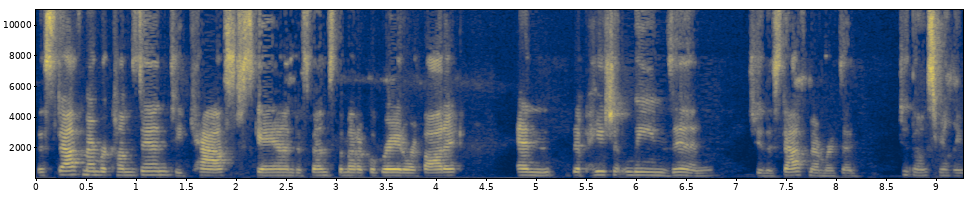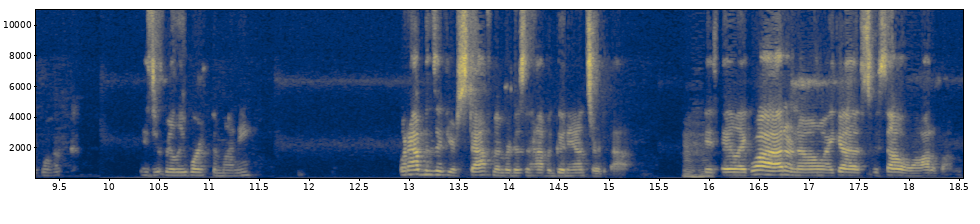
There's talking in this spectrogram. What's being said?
the staff member comes in to cast, scan, dispense the medical grade orthotic, and the patient leans in to the staff member and said, Do those really work? Is it really worth the money? What happens if your staff member doesn't have a good answer to that? Mhm. They say, like, well, I don't know, I guess we sell a lot of them.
